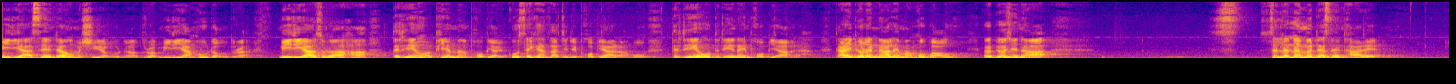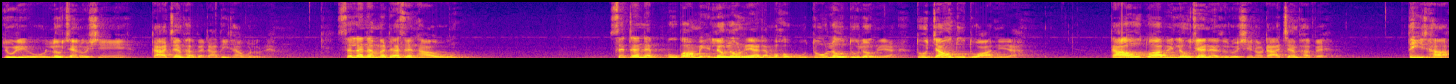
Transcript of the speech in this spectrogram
မီဒီယာအဆင့်တောင်မရှိတော့ဘူးတော့သူတို့မီဒီယာမဟုတ်တော့ဘူးသူတို့မီဒီယာဆိုတာဟာသတင်းကိုအဖြစ်အမှန်ဖော်ပြပြီးကိုယ်စိတ်ခံစားချက်တွေဖော်ပြရတာမဟုတ်သတင်းကိုသတင်းတိုင်းဖော်ပြရတာဒါတွေပြောလဲနားလဲမှာမဟုတ်ပါဘူးအဲ့ပြောချင်တာကစစ်လက်နက်မှာတက်ဆင်ထားတဲ့လူတွေကိုလှုပ်ကြံလို့ရှိရင်ဒါအကြမ်းဖက်ပဲဒါသိထားဖို့လိုတယ်စစ်လက်နက်မှာတက်ဆင်ထားဘူးစစ်တပ်နဲ့ပူးပေါင်းပြီးအလုပ်လုပ်နေရလည်းမဟုတ်ဘူးသူ့အလုပ်သူလုပ်နေတာသူ့အကြောင်းသူသွားနေတာ ဒါကိုသွားပြီးလုံးချန်တယ်ဆိုလို့ရှိရင်တော့ဒါအကျန်းဖတ်ပဲတိထား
